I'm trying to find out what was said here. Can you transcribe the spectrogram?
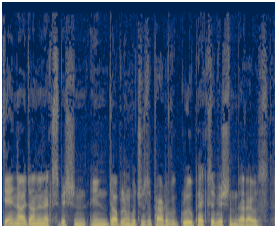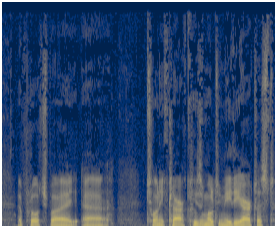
then I done an exhibition in Dublin, which was a part of a group exhibition that I was approached by uh, Tony Clark, who's a multimedia artist,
